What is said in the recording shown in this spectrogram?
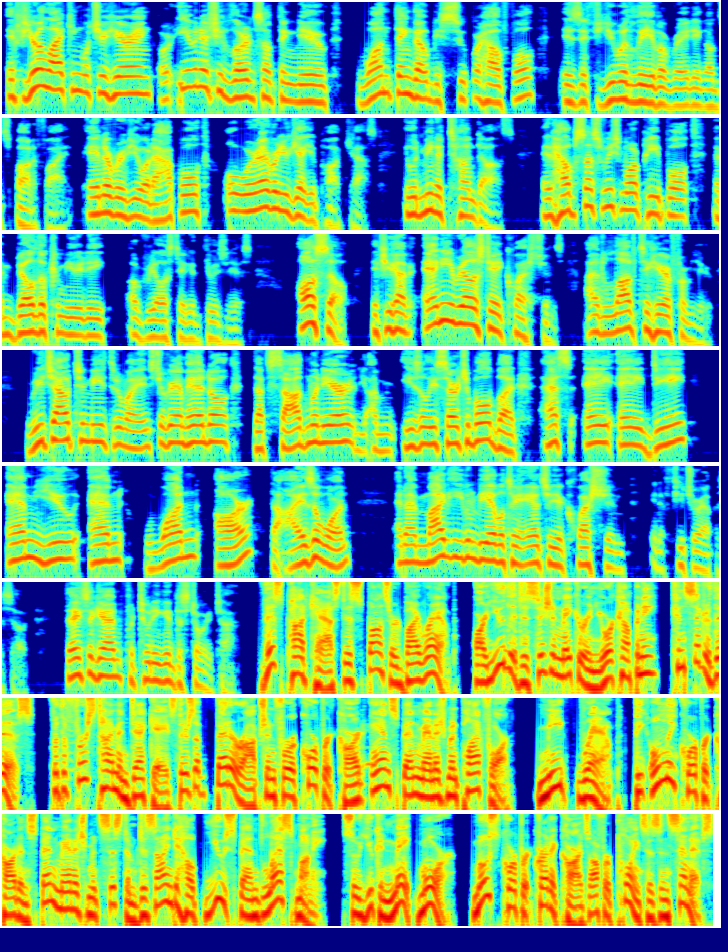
If you're liking what you're hearing, or even if you've learned something new, one thing that would be super helpful is if you would leave a rating on Spotify and a review on Apple or wherever you get your podcast. It would mean a ton to us. It helps us reach more people and build a community of real estate enthusiasts. Also, if you have any real estate questions, I'd love to hear from you. Reach out to me through my Instagram handle. That's Saad Munir. I'm easily searchable, but S A A D M U N 1R. The I is a one. And I might even be able to answer your question in a future episode. Thanks again for tuning into Storytime. This podcast is sponsored by Ramp. Are you the decision maker in your company? Consider this. For the first time in decades, there's a better option for a corporate card and spend management platform. Meet Ramp, the only corporate card and spend management system designed to help you spend less money so you can make more. Most corporate credit cards offer points as incentives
